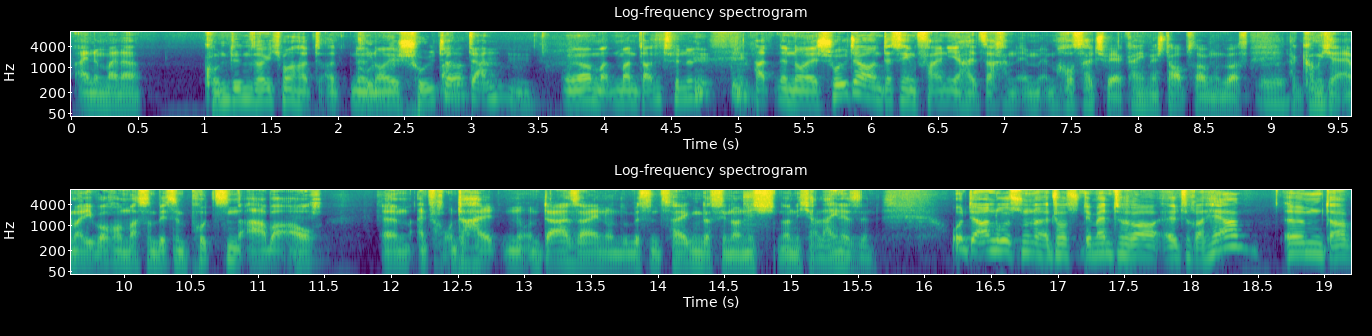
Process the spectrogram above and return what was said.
eine meiner Kundin, sag ich mal, hat, hat eine neue Schulter. Mandanten. Ja, Man- Mandantinnen hat eine neue Schulter und deswegen fallen ihr halt Sachen im, im Haushalt schwer, kann ich mehr Staubsaugen und sowas. Dann komme ich ja einmal die Woche und mache so ein bisschen putzen, aber auch ähm, einfach unterhalten und da sein und so ein bisschen zeigen, dass sie noch nicht, noch nicht alleine sind. Und der andere ist ein etwas dementerer, älterer Herr. Ähm, da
